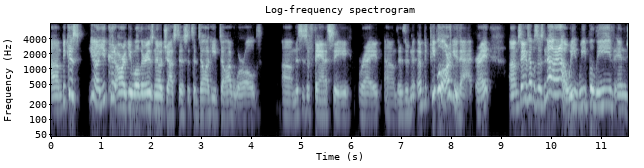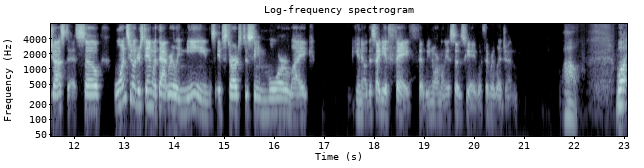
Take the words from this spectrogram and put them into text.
Um, because you know you could argue, well, there is no justice. It's a dog eat dog world. Um, this is a fantasy, right? Um, there's people argue that, right? Um, Sam Temple says, no, no, no. We we believe in justice. So once you understand what that really means, it starts to seem more like, you know, this idea of faith that we normally associate with a religion. Wow. Well,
